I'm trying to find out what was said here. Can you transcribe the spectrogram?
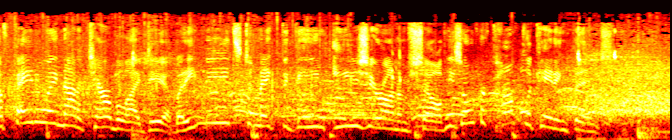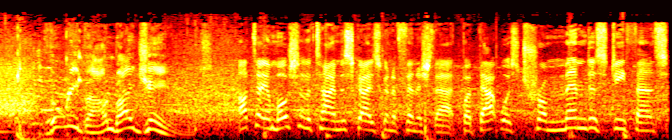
A fadeaway, not a terrible idea, but he needs to make the game easier on himself. He's overcomplicating things. The rebound by James. I'll tell you, most of the time, this guy's going to finish that. But that was tremendous defense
